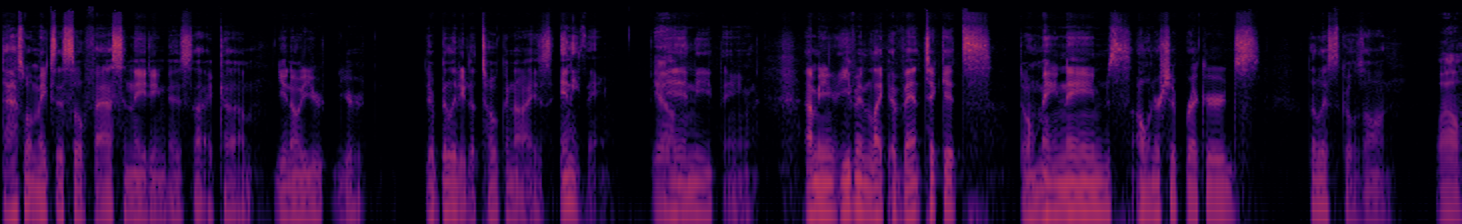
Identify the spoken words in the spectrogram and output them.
That's what makes it so fascinating. Is like um, you know your your the ability to tokenize anything, Yeah. anything. I mean, even like event tickets, domain names, ownership records. The list goes on. Wow.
